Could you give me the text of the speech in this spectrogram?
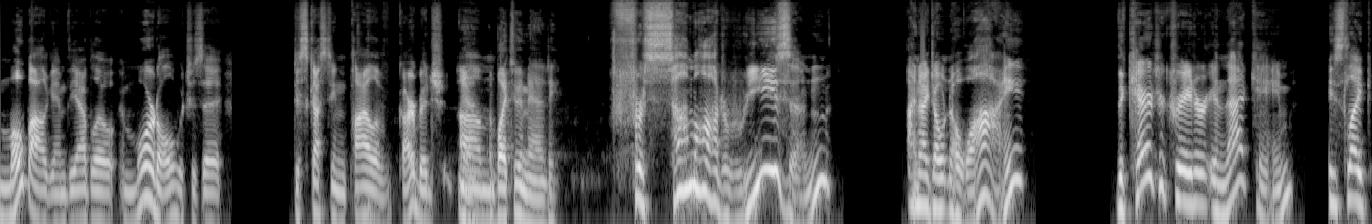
mobile game Diablo Immortal, which is a disgusting pile of garbage, yeah. um, a blight to humanity. for some odd reason, and I don't know why, the character creator in that game is like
